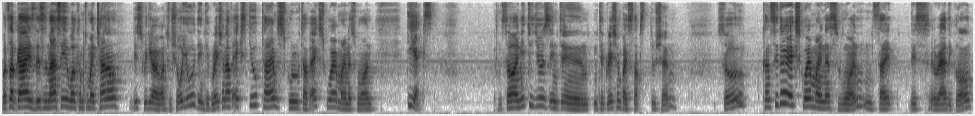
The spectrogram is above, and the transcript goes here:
What's up guys, this is Masi, welcome to my channel. This video I want to show you the integration of x cubed times square root of x squared minus 1 dx. So I need to use uh, integration by substitution. So consider x squared minus 1 inside this radical.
